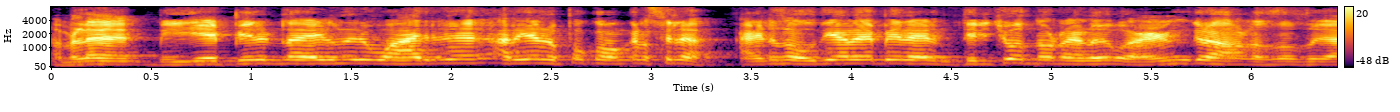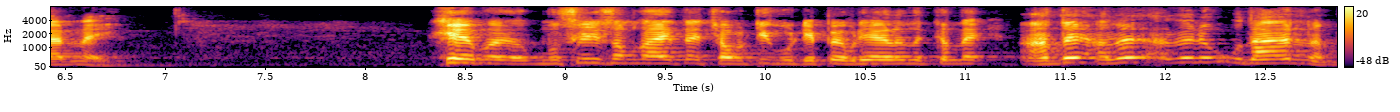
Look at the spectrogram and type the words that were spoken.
നമ്മളെ ബി ജെ പിയിലുണ്ടായിരുന്ന ഒരു വാര്യര് അറിയാലോ? ഇപ്പോൾ കോൺഗ്രസ്സിലാണ് അയാൾ സൗദി അറേബ്യയിലായിരുന്നു. തിരിച്ചു വന്നോണ്ടാണ് ഭയങ്കര ആർ എസ് മുസ്ലിം സമുദായത്തെ ചവിട്ടി കൂട്ടി ഇപ്പോൾ എവിടെയാണ് നിൽക്കുന്നത്? അത് അത് അതൊരു ഉദാഹരണം.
